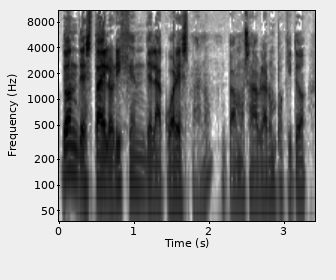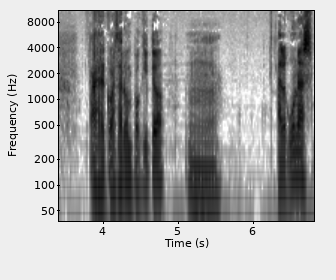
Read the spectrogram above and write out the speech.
¿Dónde está el origen de la cuaresma, no? Vamos a hablar un poquito, a recordar un poquito mmm, algunas,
